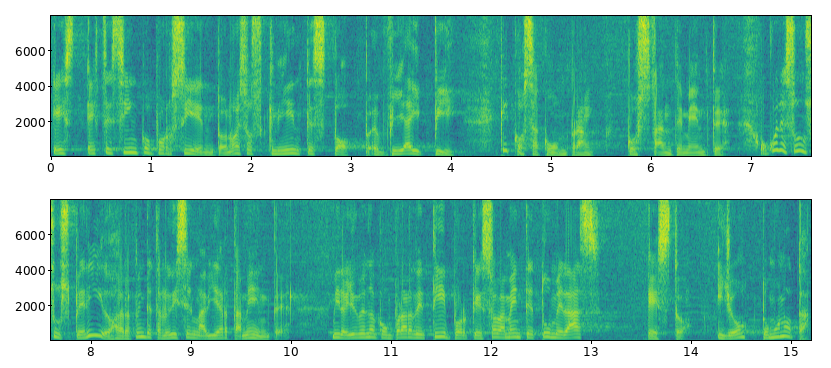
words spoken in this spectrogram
este 5%, ¿no? esos clientes top, VIP, ¿qué cosa compran constantemente? ¿O cuáles son sus pedidos? De repente te lo dicen abiertamente. Mira, yo vengo a comprar de ti porque solamente tú me das esto y yo tomo nota,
